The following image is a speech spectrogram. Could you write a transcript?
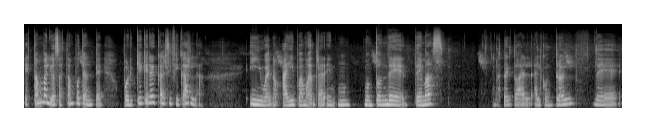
es tan valiosa, es tan potente, ¿por qué querer calcificarla? Y bueno, ahí podemos entrar en un montón de temas respecto al, control de,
